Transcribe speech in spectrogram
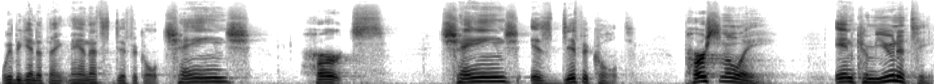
we begin to think, man, that's difficult. Change hurts. Change is difficult. Personally, in community,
